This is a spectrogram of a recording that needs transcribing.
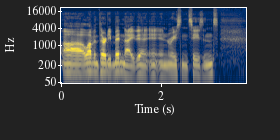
11:30 midnight in, in, recent seasons.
